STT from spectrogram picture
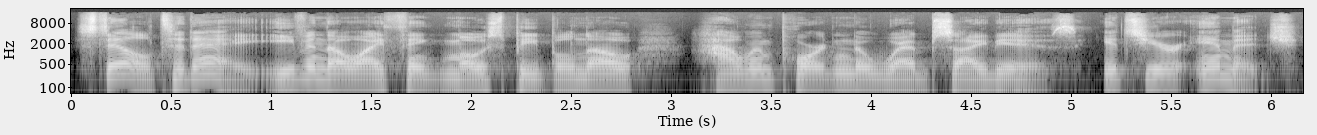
Still, today, even though I think most people know how important a website is, it's your image.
